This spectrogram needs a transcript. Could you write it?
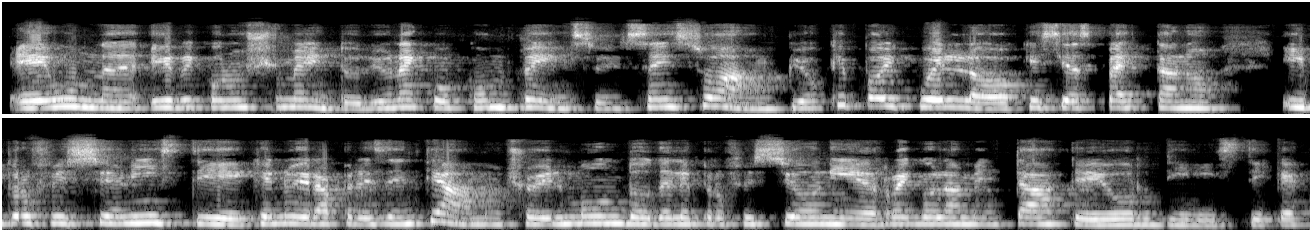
e un, il riconoscimento di un equo compenso in senso ampio, che poi quello che si aspettano i professionisti che noi rappresentiamo, cioè il mondo delle professioni regolamentate e ordinistiche.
